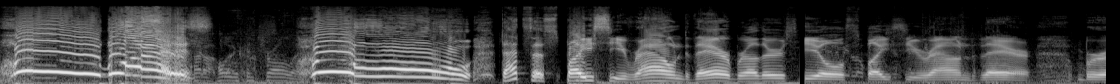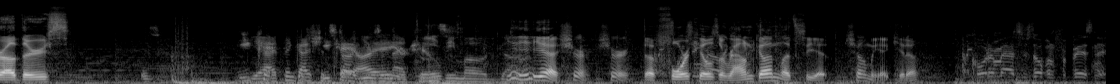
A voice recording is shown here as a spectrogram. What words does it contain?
Woo, boys! Hold the controller. Woo! That's a spicy round there, brothers. Real spicy round there, brothers. Yeah, I think I should start using that kills? easy mode gun. Yeah, yeah, yeah, sure, sure. The four kills a round gun. Let's see it. Show me it, kiddo. Quartermaster's open for business.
